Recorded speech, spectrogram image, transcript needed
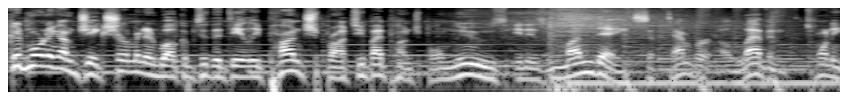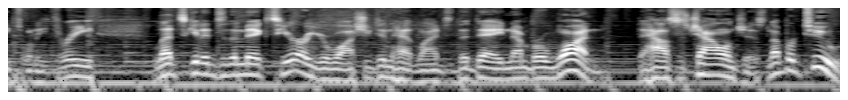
Good morning, I'm Jake Sherman, and welcome to the Daily Punch, brought to you by Punchbowl News. It is Monday, September 11th, 2023. Let's get into the mix. Here are your Washington headlines of the day. Number one, the House's challenges. Number two,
